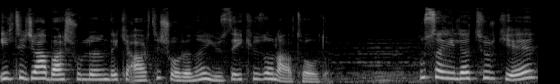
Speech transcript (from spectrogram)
İltica başvurularındaki artış oranı %216 oldu. Bu sayıyla Türkiye,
